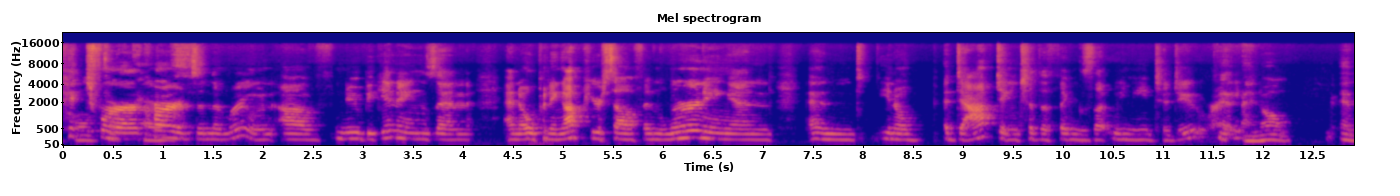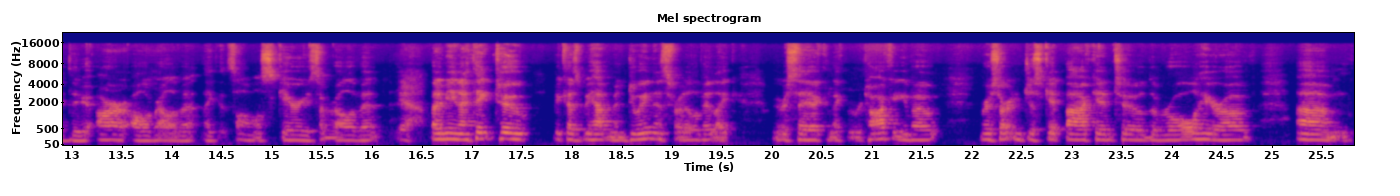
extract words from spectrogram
picked for for our cards. cards in the rune of new beginnings and and opening up yourself and learning and and you know adapting to the things that we need to do right I know. And they are all relevant. Like it's almost scary, so relevant. yeah But I mean, I think too, because we haven't been doing this for a little bit, like we were sick, like we were talking about, we're starting to just get back into the role here of um,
